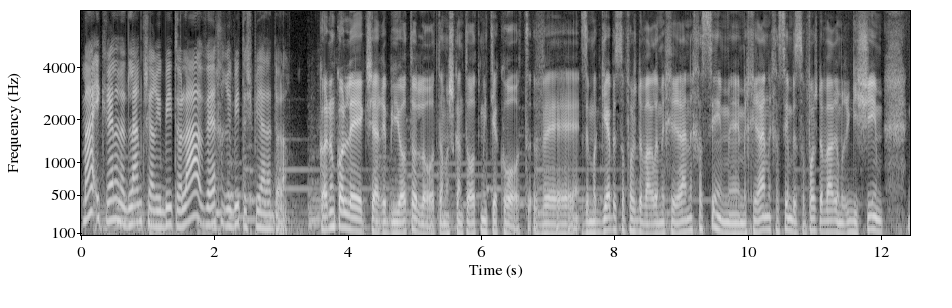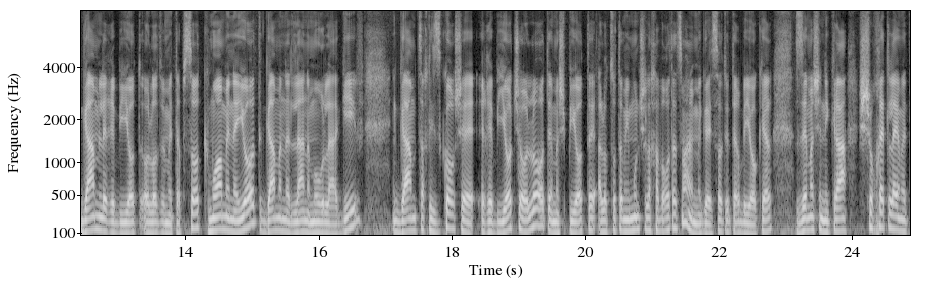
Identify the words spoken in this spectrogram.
מה יקרה לנדל"ן כשהריבית עולה ואיך הריבית תשפיע על הדולר? קודם כל, אה, כשהריביות עולות, המשכנתאות מתייקרות, וזה מגיע בסופו של דבר למחירי הנכסים. אה, מחירי הנכסים בסופו של דבר הם רגישים גם לריביות עולות ומטפסות, כמו המניות, גם הנדל"ן אמור להגיב. גם צריך לזכור שריביות שעולות הן משפיעות אה, על הוצאות המימון של החברות עצמן, הן מגייסות יותר ביוקר. זה מה שנקרא שוחט להם את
